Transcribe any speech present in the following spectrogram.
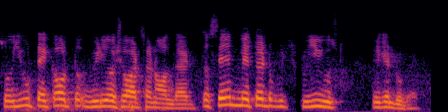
so you take out video shots and all that. The same method which we used, we can do that.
